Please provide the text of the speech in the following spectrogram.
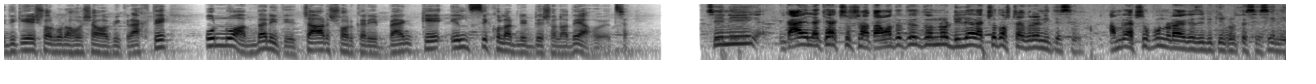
এদিকে সরবরাহ স্বাভাবিক রাখতে পণ্য আমদানিতে চার সরকারি ব্যাংককে এলসি খোলার নির্দেশনা দেওয়া হয়েছে। চিনি গায়ে লেখা একশো সাত। আমাদের জন্য ডিলার একশো দশ টাকা করে নিতেছে। আমরা একশো পনেরো টাকা কেজি বিক্রি করতেছি চিনি।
